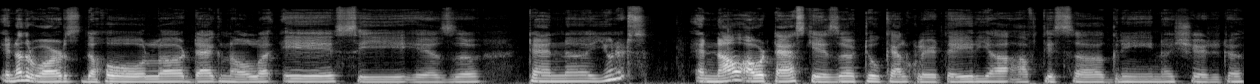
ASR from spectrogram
In other words, the whole uh, diagonal AC is uh, 10 uh, units. And now our task is uh, to calculate the area of this uh, green shaded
